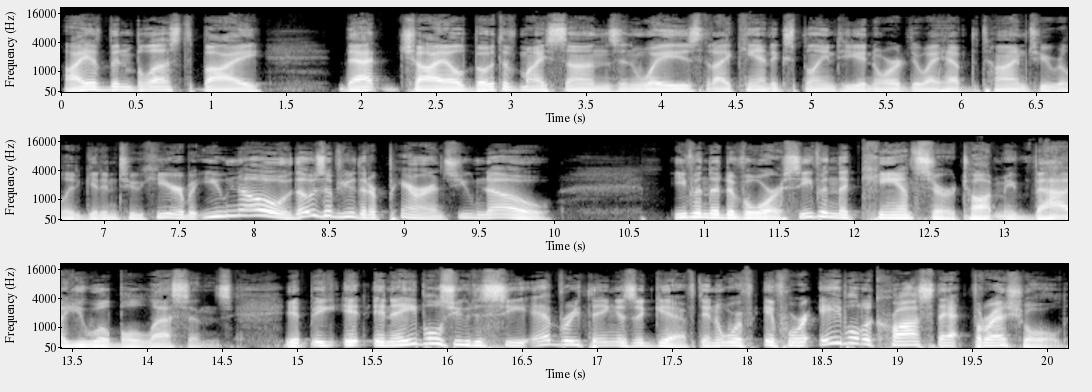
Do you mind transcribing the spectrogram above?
I have been blessed by that child, both of my sons, in ways that I can't explain to you, nor do I have the time to really get into here. But you know, those of you that are parents, you know, even the divorce, even the cancer taught me valuable lessons. It, it enables you to see everything as a gift. And if, if we're able to cross that threshold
